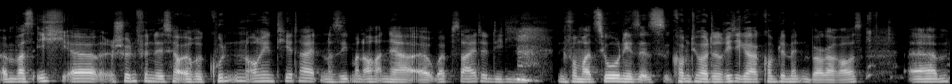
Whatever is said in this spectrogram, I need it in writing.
ähm, was ich äh, schön finde, ist ja eure Kundenorientiertheit. Und das sieht man auch an der äh, Webseite, die die Informationen, jetzt, jetzt kommt hier heute ein richtiger Komplementenburger raus. Ähm,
